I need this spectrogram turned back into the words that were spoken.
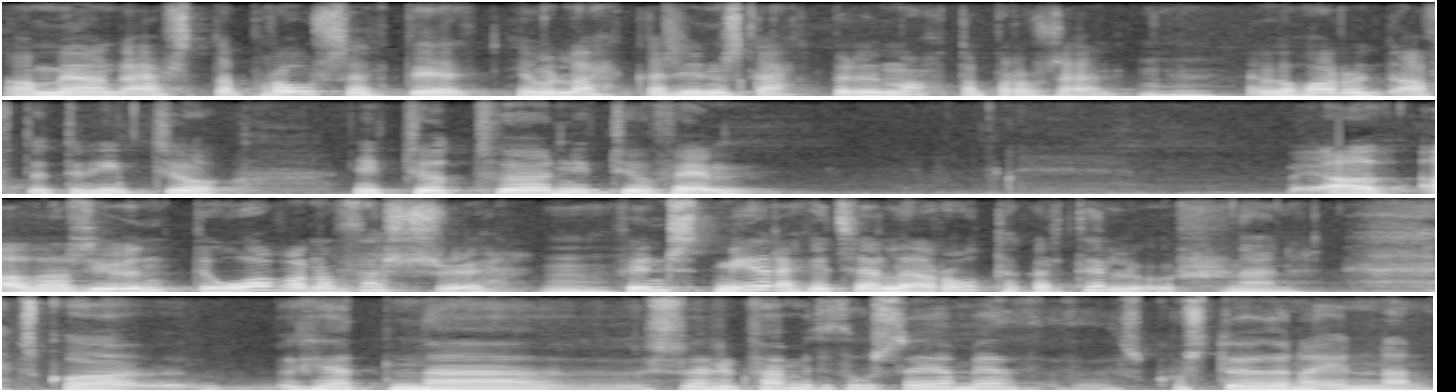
á meðan efsta prósentið hefur lækkað sínu skattbyrðum 8% mm -hmm. ef við horfum aftur til 92-95 að, að það sé undi ofan af þessu mm. finnst mér ekkert sérlega róttakar tilugur. Nei, nei. Sko, hérna, Sverri, hvað myndir þú segja með sko, stöðuna innan?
